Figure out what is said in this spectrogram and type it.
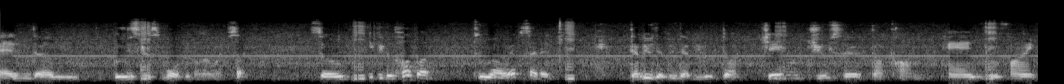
and um, we'll discuss more of it on our website. So if you can hop up to our website at www.jailjuicer.com and you'll find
